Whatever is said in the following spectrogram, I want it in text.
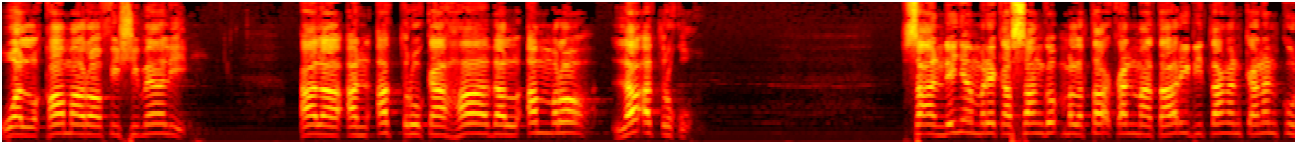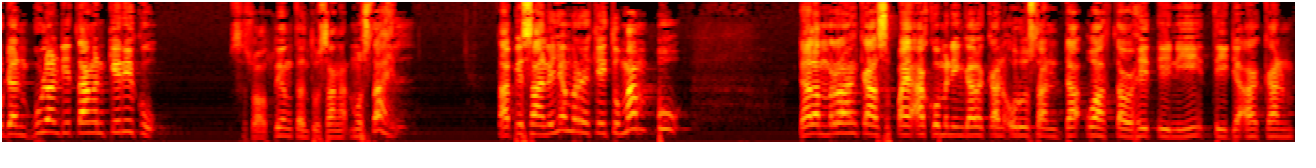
wal qamara fi shimali ala an atruka hadzal amra la atruku. Seandainya mereka sanggup meletakkan matahari di tangan kananku dan bulan di tangan kiriku, sesuatu yang tentu sangat mustahil. Tapi seandainya mereka itu mampu dalam rangka supaya aku meninggalkan urusan dakwah tauhid ini tidak akan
